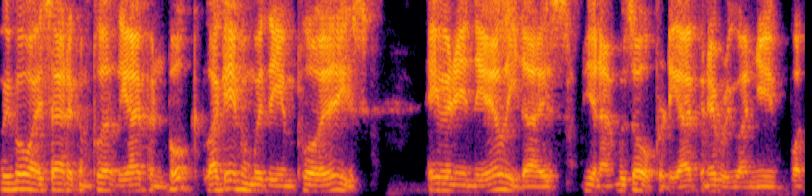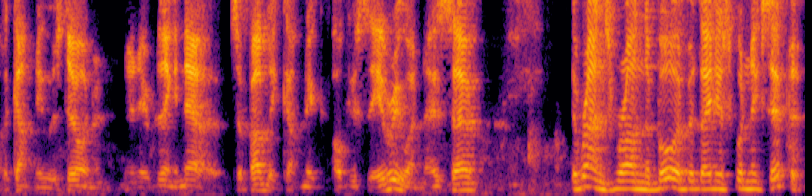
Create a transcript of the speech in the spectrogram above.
we've always had a completely open book. Like even with the employees even in the early days, you know, it was all pretty open. Everyone knew what the company was doing and, and everything. And now it's a public company. Obviously, everyone knows. So the runs were on the board, but they just wouldn't accept it.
